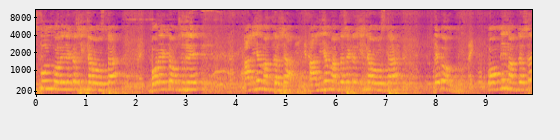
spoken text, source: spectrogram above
স্কুল, কলেজ একটা শিক্ষা ব্যবস্থা, বড় একটা অংশ জুড়ে আলিয়া মাদ্রাসা। আলিয়া মাদ্রাসা একটা শিক্ষা ব্যবস্থা এবং কমি মাদ্রাসা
